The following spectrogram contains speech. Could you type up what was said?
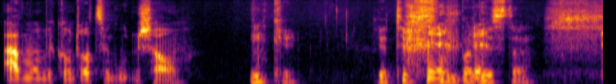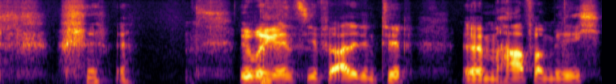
aber man bekommt trotzdem guten Schaum. Okay. Ja, Tipps vom Barista. Übrigens, hier für alle den Tipp: ähm, Hafermilch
